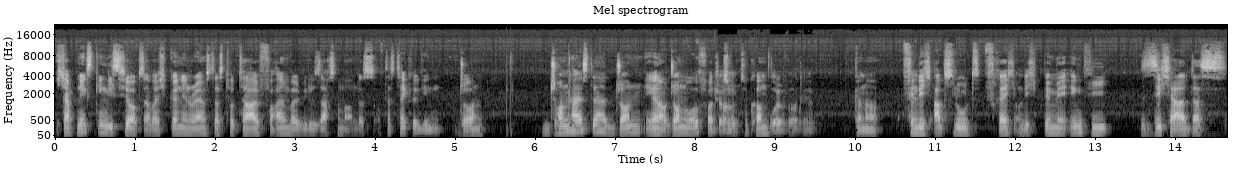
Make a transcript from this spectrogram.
ich habe nichts gegen die Seahawks, aber ich gönne den Rams das total. Vor allem, weil, wie du sagst, nochmal um das, auf das Tackle gegen John. John heißt er? John, ja, genau, John Wolford John. Wolford, ja. Genau. Finde ich absolut frech und ich bin mir irgendwie sicher, dass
